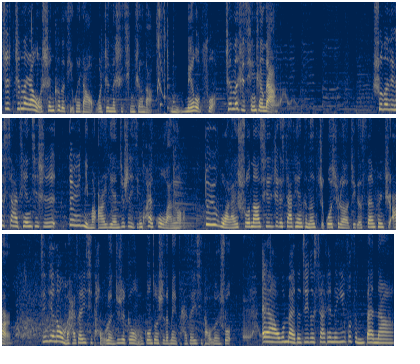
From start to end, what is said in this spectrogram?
这真的让我深刻的体会到，我真的是亲生的，嗯，没有错，真的是亲生的。说到这个夏天，其实对于你们而言，就是已经快过完了；对于我来说呢，其实这个夏天可能只过去了这个三分之二。今天呢，我们还在一起讨论，就是跟我们工作室的妹子还在一起讨论说，哎呀，我买的这个夏天的衣服怎么办呢？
